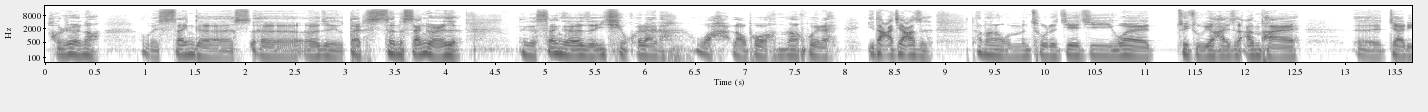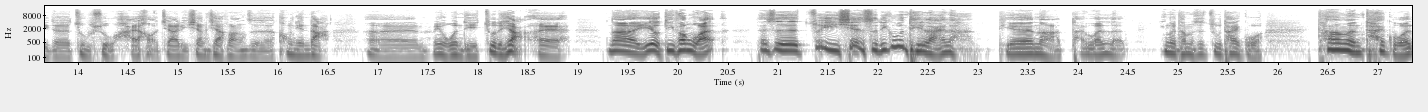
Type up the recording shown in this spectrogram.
好热闹。我三个呃儿子有带生了三个儿子，那个三个儿子一起回来了，哇，老婆那回来一大家子。当然我们除了接机以外，最主要还是安排呃家里的住宿，还好家里乡下房子空间大，呃没有问题住得下，哎，那也有地方玩。但是最现实的一个问题来了，天哪，台湾冷，因为他们是住泰国，他们泰国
